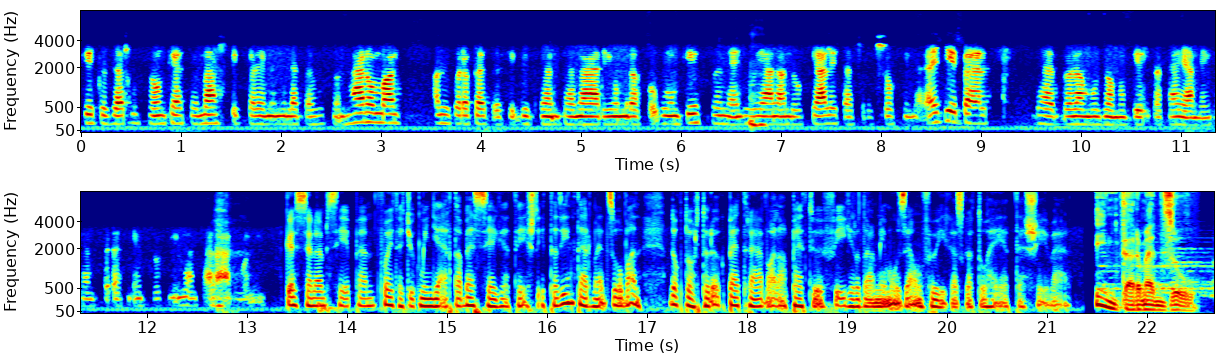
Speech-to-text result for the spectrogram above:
2022 második felében, illetve 23-ban, amikor a Petőfi Bicentenáriumra fogunk készülni, egy új állandó kiállításra és sok minden egyébben, de ebből a múzeumok éjszakáján még nem szeretnénk sok mindent elárulni. Köszönöm szépen. Folytatjuk mindjárt a beszélgetést itt az Intermedzóban dr. Török Petrával, a Petőfi Irodalmi Múzeum főigazgató helyettesével. Intermezzo.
